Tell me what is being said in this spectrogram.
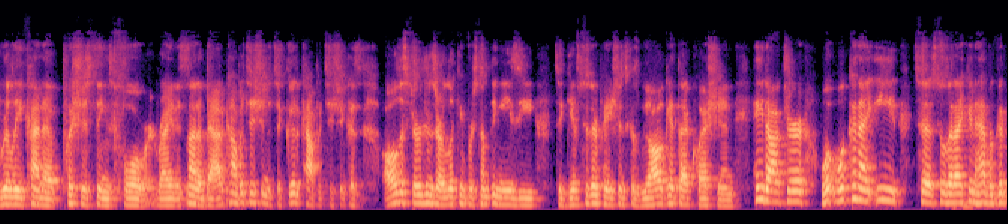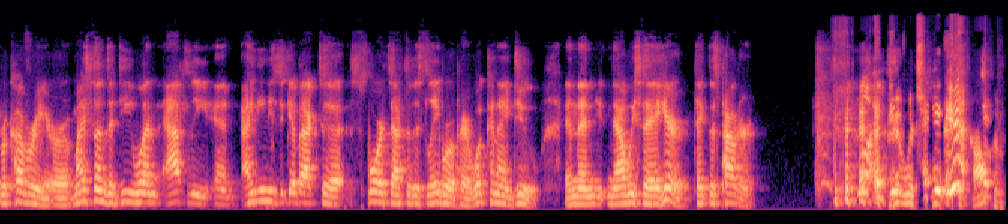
really kind of pushes things forward, right? It's not a bad competition, it's a good competition because all the surgeons are looking for something easy to give to their patients because we all get that question. Hey doctor, what, what can I eat to, so that I can have a good recovery? Or my son's a D1 athlete and I need needs to get back to sports after this labral repair. What can I do? And then now we say, here, take this powder. well i think, Which I think yeah awesome.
